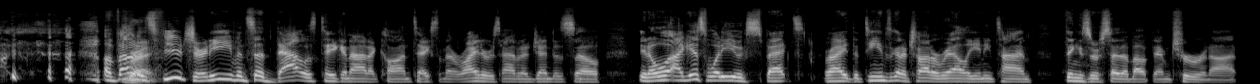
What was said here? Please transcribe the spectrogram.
about right. his future. And he even said that was taken out of context and that writers have an agenda. So, you know, I guess what do you expect, right? The team's going to try to rally anytime things are said about them, true or not.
